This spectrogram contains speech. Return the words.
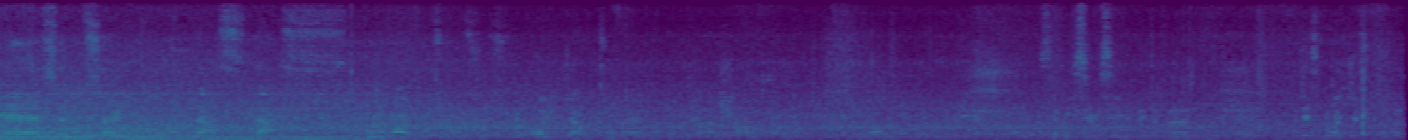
Yeah, so, so that's that's one of our responses. I jumped on a on a shop. So we so we see a bit of a this guy just kind of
